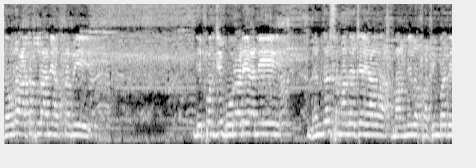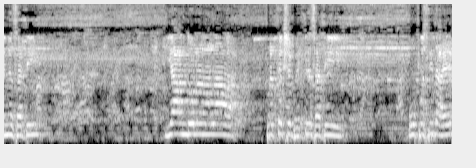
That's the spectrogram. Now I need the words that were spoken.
दौरा आटपला आणि आत्ता मी दीपकजी बोराडे आणि धनगर समाजाच्या या मागणीला पाठिंबा देण्यासाठी या आंदोलनाला प्रत्यक्ष भेटण्यासाठी उपस्थित आहेत.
